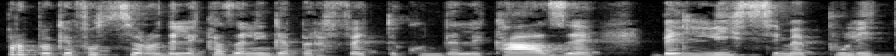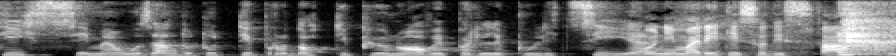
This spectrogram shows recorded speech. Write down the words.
proprio che fossero delle casalinghe perfette con delle case bellissime, pulitissime, usando tutti i prodotti più nuovi per le pulizie. Con i mariti soddisfatti.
